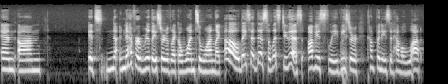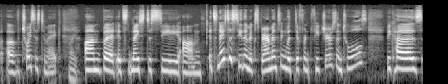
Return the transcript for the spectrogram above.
And um, it's n- never really sort of like a one to one, like, oh, they said this, so let's do this. Obviously, these Right. are companies that have a lot of choices to make. Right. Um, but it's nice to see. Um, it's nice to see them experimenting with different features and tools because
